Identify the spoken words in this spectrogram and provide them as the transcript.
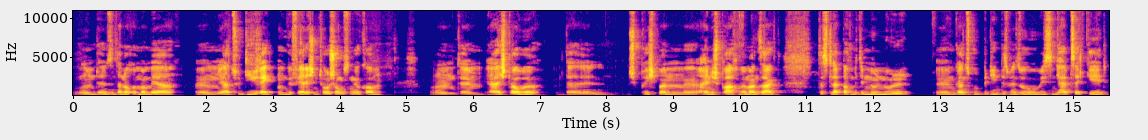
und äh, sind dann auch immer mehr ähm, ja, zu direkten, gefährlichen Torchancen gekommen. Und ähm, ja, ich glaube, da spricht man äh, eine Sprache, wenn man sagt, dass Gladbach mit dem 0-0 ähm, ganz gut bedient ist, wenn so wie es in die Halbzeit geht.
